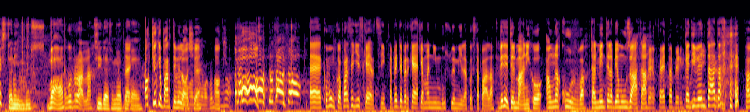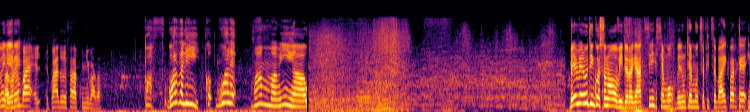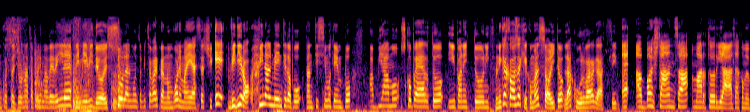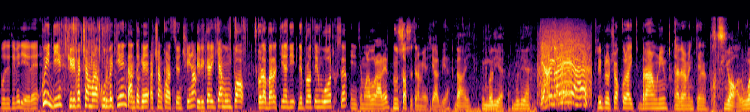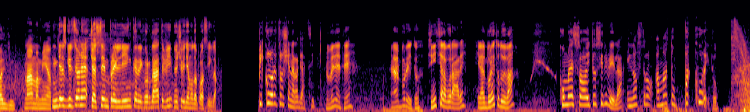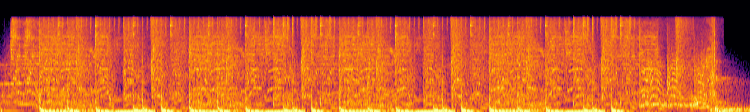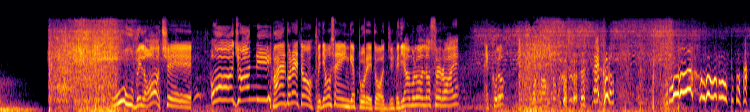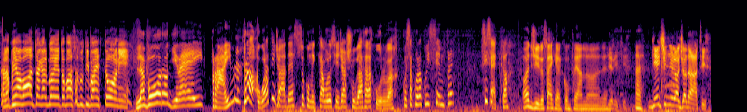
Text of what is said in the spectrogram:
Com'è sta Nimbus? Va? Vuoi provarla? Sì, dai, fammela Dai. provare. Occhio che parte veloce. eh. mia, Occhio. Oh, oh, Eh, comunque, a parte gli scherzi, sapete perché chiama Nimbus 2000 questa pala? Vedete il manico? Ha una curva, talmente l'abbiamo usata Perfetta per il che è diventata. Fa vedere. qua è, qua dove fa la cugni, guarda. Puff, guarda lì! Uguale. Mamma mia! Benvenuti in questo nuovo video ragazzi. Siamo venuti al Monza Pizza Bike Park in questa giornata primaverile. Nei miei video il sole al Monza Pizza Bike Park non vuole mai esserci. E vi dirò, finalmente dopo tantissimo tempo abbiamo scoperto i panettoni. L'unica cosa è che come al solito la curva ragazzi è abbastanza martoriata come potete vedere. Quindi ci rifacciamo la curvettina intanto che facciamo colazioncina Ci ricarichiamo un po' con la barrettina di The Protein Works. E iniziamo a lavorare. Non so se te la meriti Albi eh. Dai, vengo lì, eh. Vengo lì, eh. Triple chocolate brownie. È veramente Si va, lo voglio. Mamma mia. In descrizione c'è sempre il link ricordatevi. Noi ci vediamo dopo la sigla. Piccolo retroscena ragazzi. Lo vedete? È l'alboreto Si inizia a lavorare. E l'alboreto dove va? Come al solito si rivela il nostro amato paccoreto Uh, veloce! Oh, Johnny! Vai Alboreto! Vediamo se è in Gapporeto oggi. Vediamolo, il nostro eroe. Eccolo. Eccolo. È la prima volta che Alboreto passa tutti i panettoni. Lavoro direi prime. Però guardate già adesso come cavolo si è già asciugata la curva. Questa curva qui sempre si secca. Oggi lo sai che è il compleanno. Di Ricky. Eh. 10 gliel'ho già dati.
